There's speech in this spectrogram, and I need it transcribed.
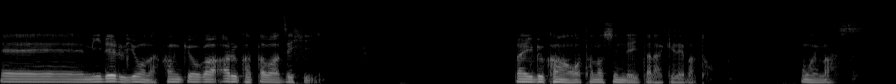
えー見れるような環境がある方はぜひ、ライブ感を楽しんでいただければと思います。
